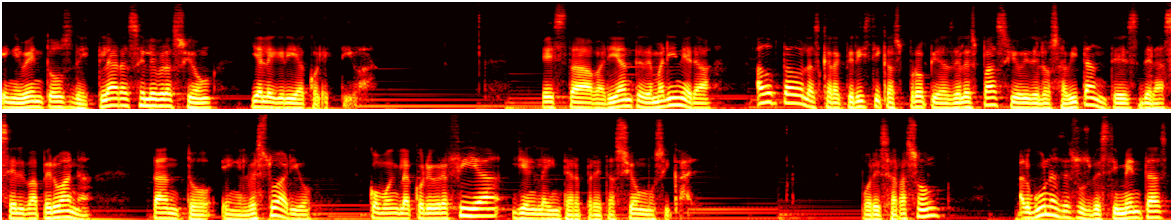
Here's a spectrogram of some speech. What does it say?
en eventos de clara celebración y alegría colectiva. Esta variante de marinera ha adoptado las características propias del espacio y de los habitantes de la selva peruana, tanto en el vestuario como en la coreografía y en la interpretación musical. Por esa razón, algunas de sus vestimentas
